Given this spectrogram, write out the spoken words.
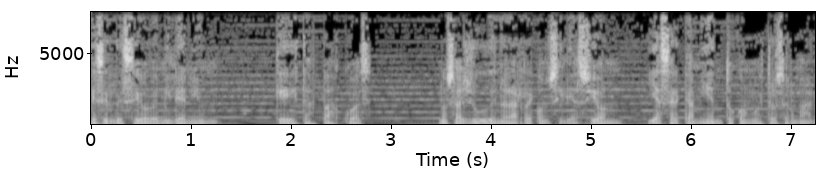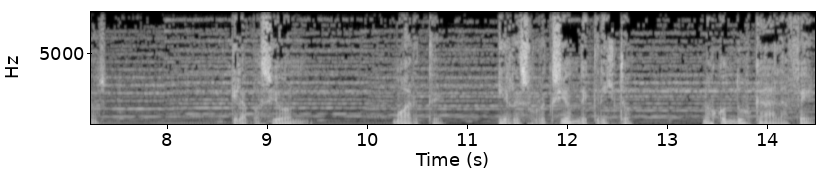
Es el deseo de Millennium que estas Pascuas nos ayuden a la reconciliación y acercamiento con nuestros hermanos. Que la pasión, muerte y resurrección de Cristo nos conduzca a la fe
